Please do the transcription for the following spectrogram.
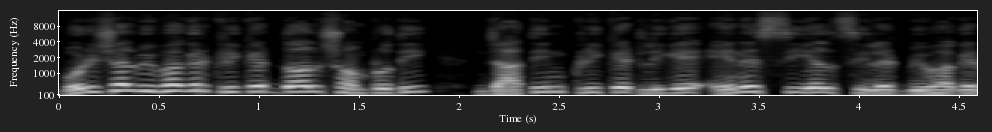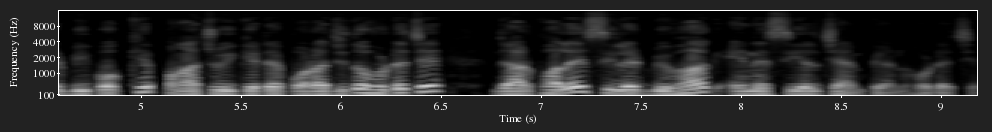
বরিশাল বিভাগের ক্রিকেট দল সম্প্রতি জাতিন ক্রিকেট লিগে এনএসসিএল সিলেট বিভাগের বিপক্ষে পাঁচ উইকেটে পরাজিত ঘটেছে, যার ফলে সিলেট বিভাগ এনএসসিএল চ্যাম্পিয়ন হটেছে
